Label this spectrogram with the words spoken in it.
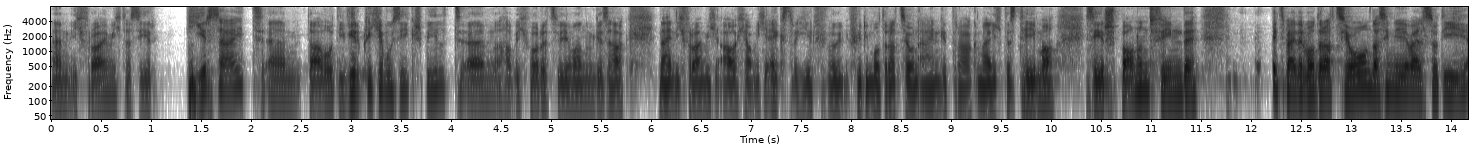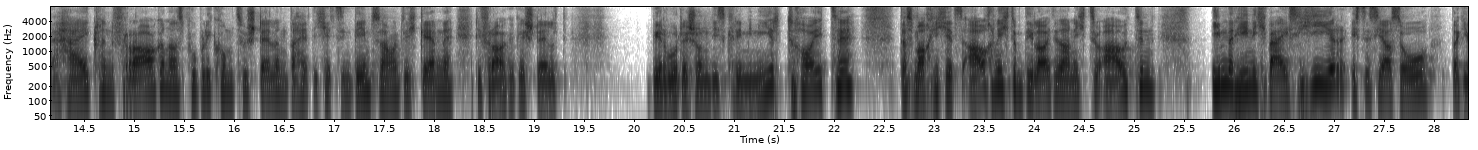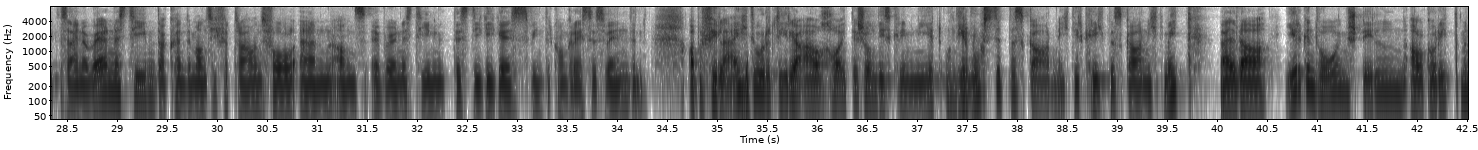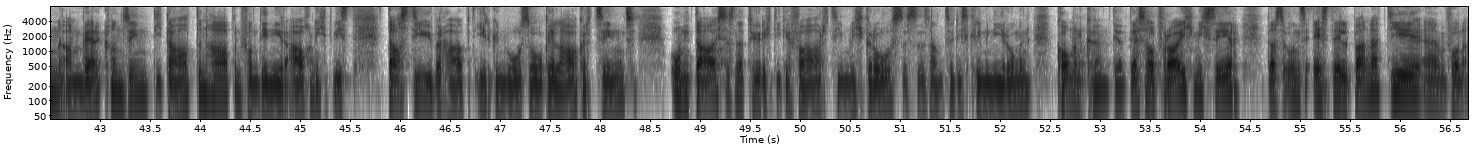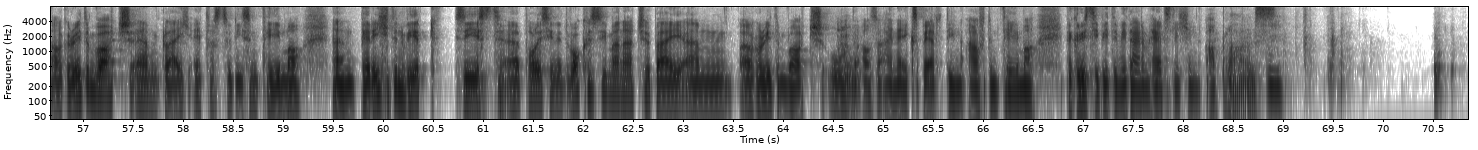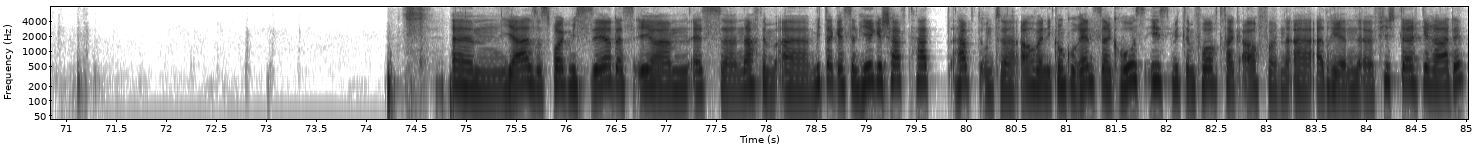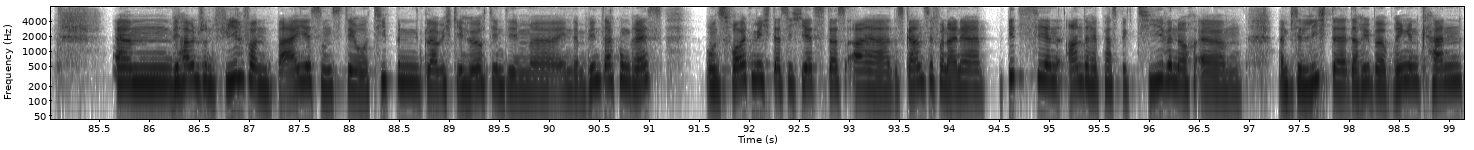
Ähm, ich freue mich, dass ihr hier seid, ähm, da wo die wirkliche Musik spielt, ähm, habe ich vorher zu jemandem gesagt. Nein, ich freue mich auch, ich habe mich extra hier für, für die Moderation eingetragen, weil ich das Thema sehr spannend finde. Jetzt bei der Moderation, da sind jeweils so die heiklen Fragen ans Publikum zu stellen. Da hätte ich jetzt in dem Zusammenhang natürlich gerne die Frage gestellt, Wer wurde schon diskriminiert heute? Das mache ich jetzt auch nicht, um die Leute da nicht zu outen. Immerhin, ich weiß, hier ist es ja so, da gibt es ein Awareness-Team, da könnte man sich vertrauensvoll ähm, ans Awareness-Team des DigiGes Winterkongresses wenden. Aber vielleicht wurdet ihr ja auch heute schon diskriminiert und ihr wusstet das gar nicht, ihr kriegt das gar nicht mit, weil da irgendwo im Stillen Algorithmen am Werkeln sind, die Daten haben, von denen ihr auch nicht wisst, dass die überhaupt irgendwo so gelagert sind. Und da ist es natürlich die Gefahr ziemlich groß, dass es dann zu Diskriminierungen kommen könnte. Und deshalb freue ich mich sehr, dass uns Estelle Banatier ähm, von Algorithm Watch ähm, gleich etwas zu diesem Thema ähm, berichten wird. Sie ist äh, Policy and Advocacy Manager bei Algorithm Watch und also eine Expertin auf dem Thema. Begrüße Sie bitte mit einem herzlichen Applaus. Ähm, ja, also es freut mich sehr, dass ihr ähm, es äh, nach dem äh, Mittagessen hier geschafft hat, habt und äh, auch wenn die Konkurrenz sehr groß ist mit dem Vortrag auch von äh, Adrian äh, Fischer gerade. Ähm, wir haben schon viel von Bias und Stereotypen, glaube ich, gehört in dem, in dem Winterkongress. Und es freut mich, dass ich jetzt das, das Ganze von einer bisschen andere Perspektive noch ähm, ein bisschen Licht darüber bringen kann,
